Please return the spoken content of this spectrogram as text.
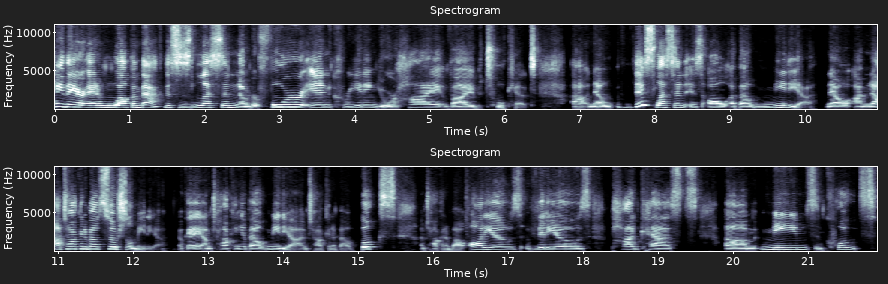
Hey there, and welcome back. This is lesson number four in creating your high vibe toolkit. Uh, now, this lesson is all about media. Now, I'm not talking about social media, okay? I'm talking about media. I'm talking about books, I'm talking about audios, videos, podcasts um, memes and quotes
